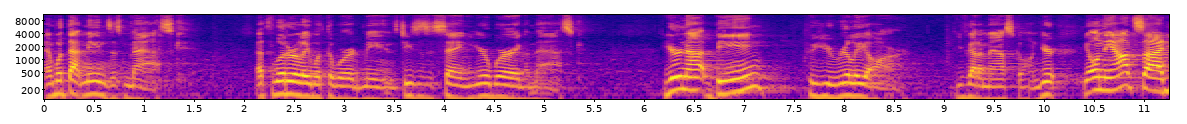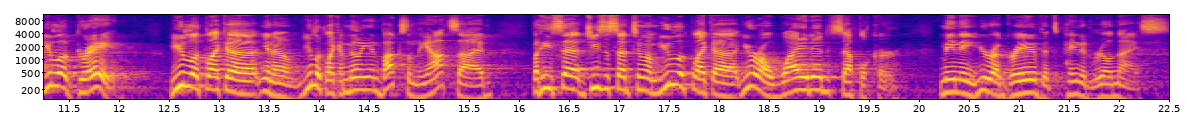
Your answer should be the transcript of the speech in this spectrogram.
And what that means is mask. That's literally what the word means. Jesus is saying, You're wearing a mask. You're not being who you really are. You've got a mask on. You're, you're on the outside, you look great. You look like a, you know, you look like a million bucks on the outside. But he said, Jesus said to him, You look like a, you're a whited sepulcher, meaning you're a grave that's painted real nice.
